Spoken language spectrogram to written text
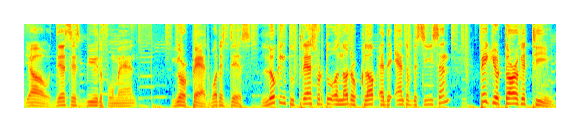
Yo, this is beautiful, man. Your pet, what is this? Looking to transfer to another club at the end of the season? Pick your target team,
